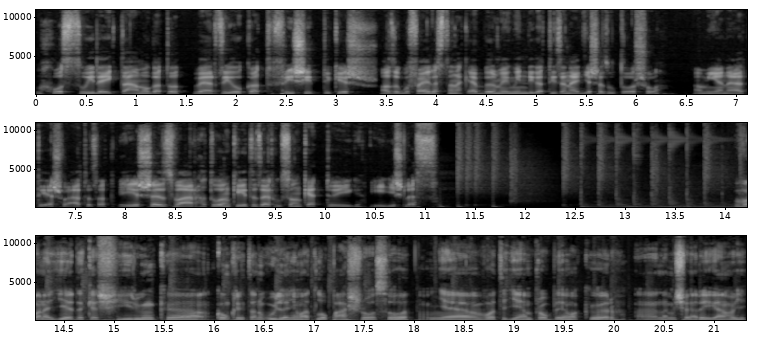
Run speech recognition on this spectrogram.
hosszú ideig támogatott verziókat frissítik és azokba fejlesztenek, ebből még mindig a 11-es az utolsó, ami ilyen LTS változat. És ez várhatóan 2022-ig így is lesz. Van egy érdekes hírünk, konkrétan új lenyomat lopásról szól. Ugye volt egy ilyen problémakör, nem is olyan régen, hogy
